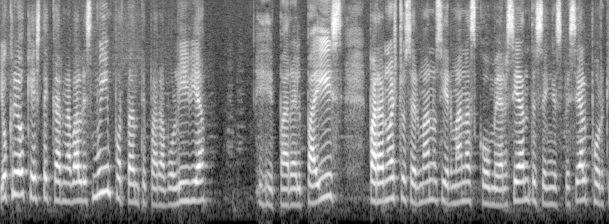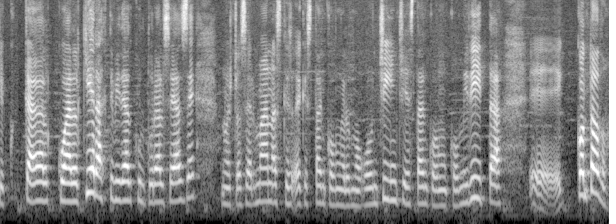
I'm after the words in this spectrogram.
yo creo que este carnaval es muy importante para Bolivia, eh, para el país, para nuestros hermanos y hermanas comerciantes en especial, porque cualquier actividad cultural se hace, nuestras hermanas que, están con el mogonchinchi, están con comidita, eh, con todo.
